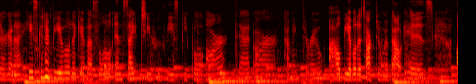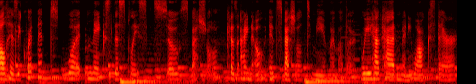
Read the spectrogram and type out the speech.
They're gonna, he's gonna be able to give us a little insight to who these people are that are coming through. I'll be able to talk to him about his, all his equipment, what makes this place so special, because I know it's special to me and my mother. We have had many walks there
